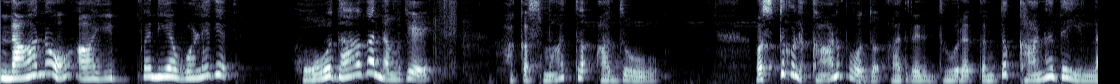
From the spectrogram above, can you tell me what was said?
ನಾನು ಆ ಇಬ್ಬನಿಯ ಒಳಗೆ ಹೋದಾಗ ನಮಗೆ ಅಕಸ್ಮಾತ್ ಅದು ವಸ್ತುಗಳು ಕಾಣ್ಬೋದು ಆದರೆ ದೂರಕ್ಕಂತೂ ಕಾಣೋದೇ ಇಲ್ಲ.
